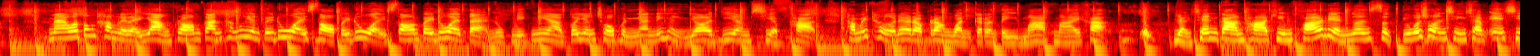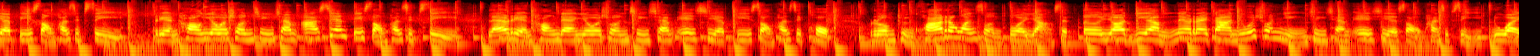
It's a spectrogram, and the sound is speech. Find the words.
แม้ว่าต้องทำหลาย ๆ อย่างพร้อมกันทั้งเรียนไปด้วย สอบไปด้วย ซ้อมไปด้วย แต่นุกนิกเนี่ยก็ยังโชว์ผลงานได้อย่างยอดเยี่ยมเฉียบขาดทำให้เธอได้รับรางวัลการันตีมากมายค่ะ อย่างเช่นการพาทีมคว้าเหรียญเงินศึกยุวชนชิงแชมป์เอเชียปี 2014 เหรียญทองเยาวชนชิงแชมป์อาเซียนปี 2014 และเหรียญทองแดงเยาวชนชิงแชมป์เอเชียปี 2016 รวมถึงคว้ารางวัลส่วนตัวอย่างเซตเตอร์ยอดเยี่ยม ในรายการยุวชนหญิงชิงแชมป์เอเชีย 2014 อีกด้วย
